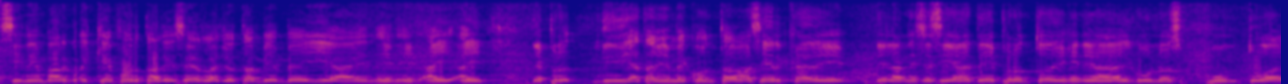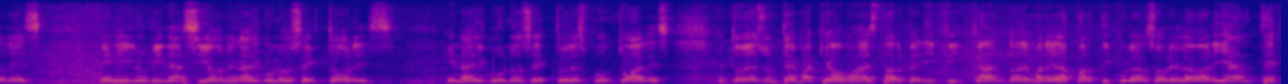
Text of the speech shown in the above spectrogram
sin embargo, hay que fortalecerla. Yo también veía, en, hay, de también me contaba acerca de, la necesidad de pronto de generar algunos puntuales en iluminación en algunos sectores en algunos sectores puntuales. Entonces es un tema que vamos a estar verificando de manera particular sobre la variante,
